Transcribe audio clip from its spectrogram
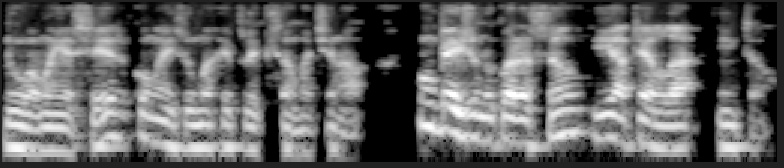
no amanhecer, com mais uma reflexão matinal. Um beijo no coração e até lá, então.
